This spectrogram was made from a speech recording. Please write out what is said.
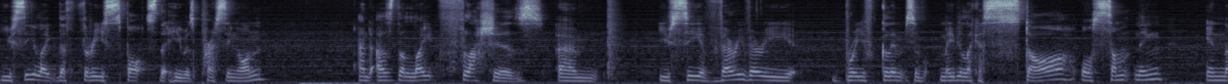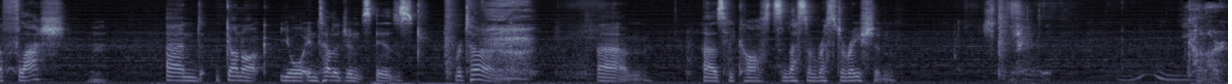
you see like the three spots that he was pressing on. And as the light flashes, um, you see a very, very brief glimpse of maybe like a star or something in the flash. And Gunark, your intelligence is returned um, as he casts Lesser Restoration. Gunnar,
